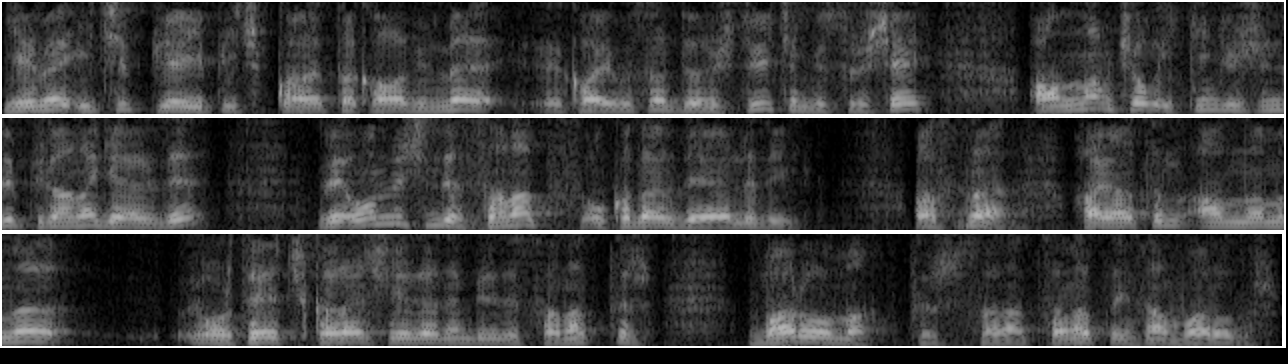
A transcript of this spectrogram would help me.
yeme içip yiyip içip hayatta kalabilme e, kaygısına dönüştüğü için bir sürü şey anlam çok ikinci, üçüncü plana geldi ve onun için de sanat o kadar değerli değil. Aslında hayatın anlamını ortaya çıkaran şeylerden biri de sanattır. Var olmaktır sanat. Sanatla insan var olur.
